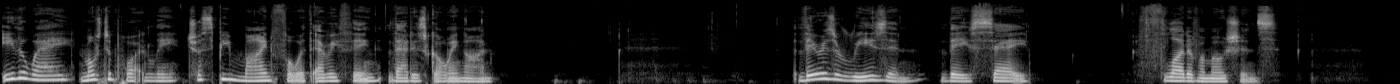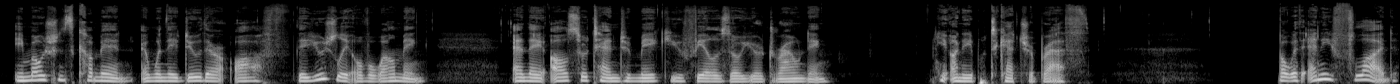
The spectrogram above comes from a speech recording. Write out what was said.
Either way, most importantly, just be mindful with everything that is going on. There is a reason they say flood of emotions. Emotions come in, and when they do, they're off. They're usually overwhelming, and they also tend to make you feel as though you're drowning. You're unable to catch your breath. But with any flood,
